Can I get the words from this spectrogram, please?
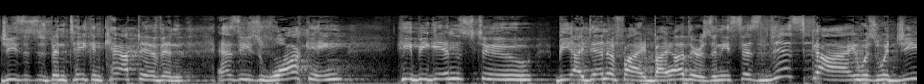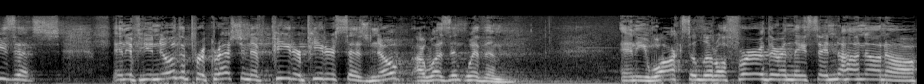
Jesus has been taken captive, and as he's walking, he begins to be identified by others. And he says, This guy was with Jesus. And if you know the progression of Peter, Peter says, Nope, I wasn't with him. And he walks a little further, and they say, No, no, no,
